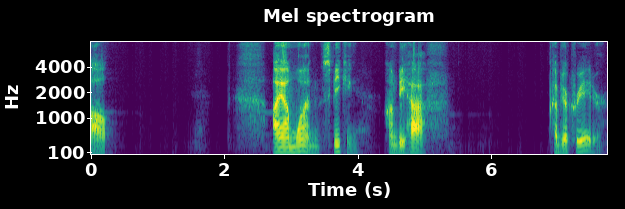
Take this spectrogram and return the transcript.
好。I am one speaking on behalf of your creator.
